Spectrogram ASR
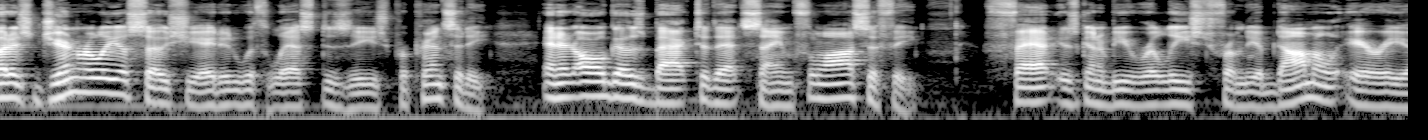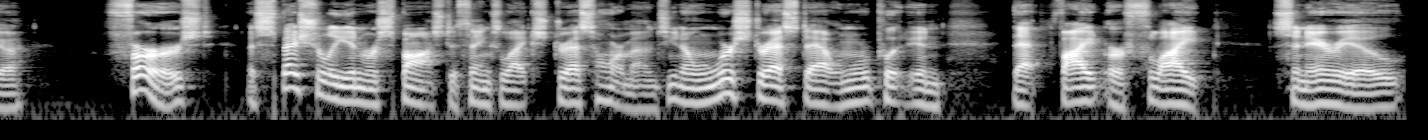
but it's generally associated with less disease propensity. And it all goes back to that same philosophy. Fat is going to be released from the abdominal area first, especially in response to things like stress hormones. You know, when we're stressed out, when we're put in that fight or flight scenario,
